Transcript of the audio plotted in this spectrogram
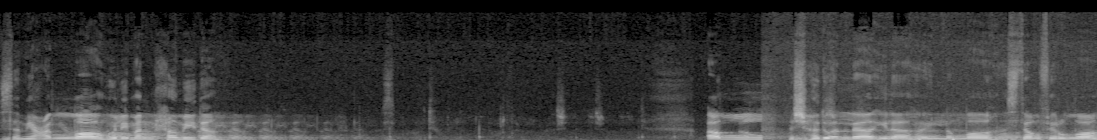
سمع الله لمن حمده. الله أشهد أن لا إله إلا الله أستغفر الله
